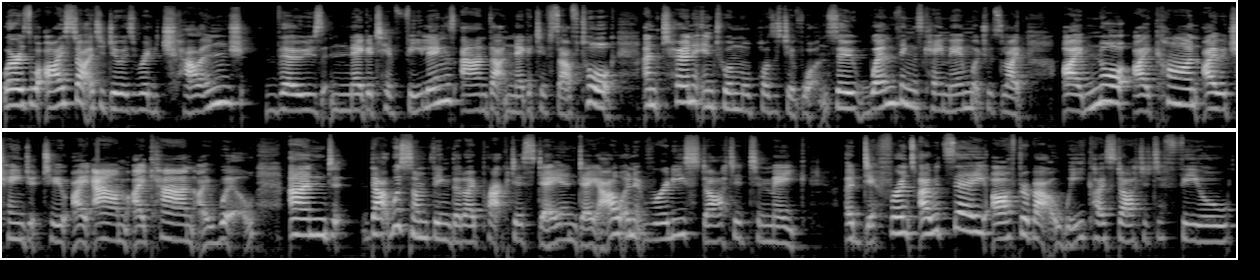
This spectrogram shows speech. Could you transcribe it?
Whereas what I started to do is really challenge those negative feelings and that negative self talk and turn it into a more positive one. So when things came in, which was like, I'm not, I can't, I would change it to I am, I can, I will. And that was something that I practiced day in, day out, and it really started to make a difference. I would say after about a week, I started to feel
